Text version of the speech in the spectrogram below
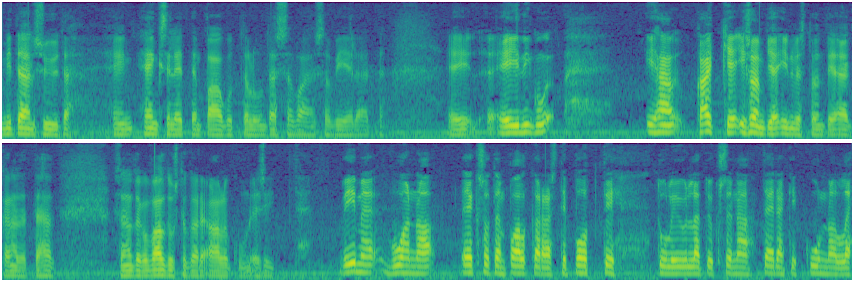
mitään syytä hen, henkseleiden paukutteluun tässä vaiheessa vielä. Että ei ei niin kuin, ihan kaikkia isompia investointeja ei kannata tähän sanotaanko valtuustokauden alkuun esittää. Viime vuonna Exoten palkkarasti potti tuli yllätyksenä teidänkin kunnalle.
